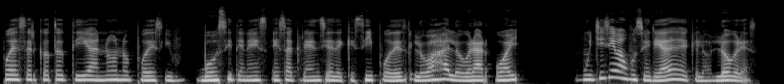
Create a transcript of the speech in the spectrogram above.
puede ser que otro día no, no puedes y vos si tenés esa creencia de que sí puedes, lo vas a lograr o hay muchísimas posibilidades de que los logres.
